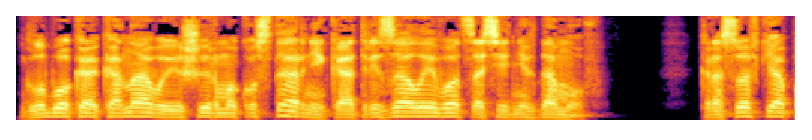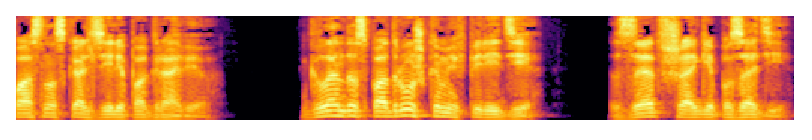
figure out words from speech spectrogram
Глубокая канава и ширма кустарника отрезала его от соседних домов. Кроссовки опасно скользили по гравию. Гленда с подружками впереди, Зед в шаге позади.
